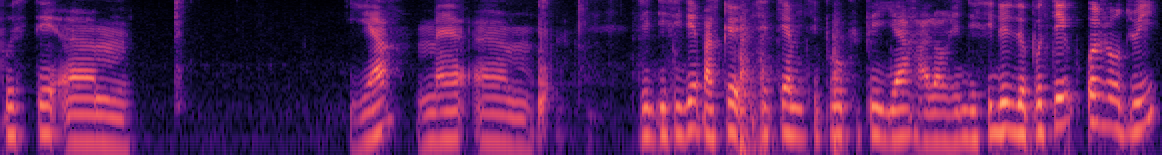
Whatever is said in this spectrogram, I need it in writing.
poster euh, hier, mais euh, j'ai décidé parce que j'étais un petit peu occupé hier, alors j'ai décidé de poster aujourd'hui.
